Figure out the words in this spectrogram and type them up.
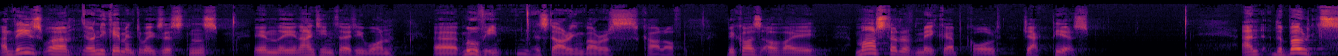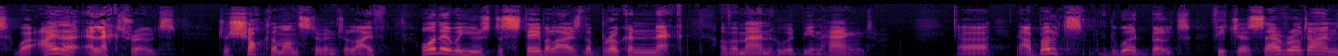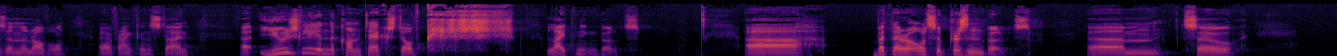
And these were, only came into existence in the 1931 uh, movie starring Boris Karloff because of a master of makeup called Jack Pierce. And the bolts were either electrodes to shock the monster into life, or they were used to stabilize the broken neck of a man who had been hanged. Uh, now, bolts, the word bolt, features several times in the novel uh, Frankenstein, uh, usually in the context of lightning bolts. Uh, but there are also prison bolts. Um, so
